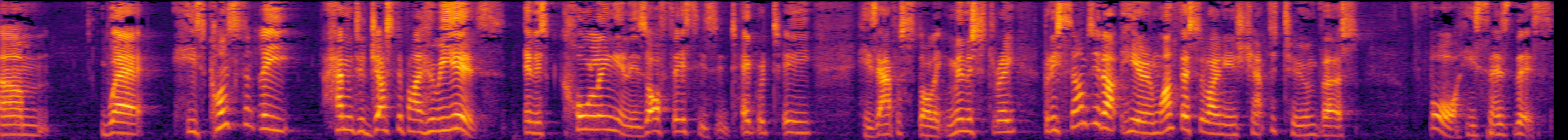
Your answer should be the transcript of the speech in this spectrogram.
um, where he's constantly having to justify who he is in his calling, in his office, his integrity, his apostolic ministry. But he sums it up here in 1 Thessalonians chapter 2 and verse 4. He says this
